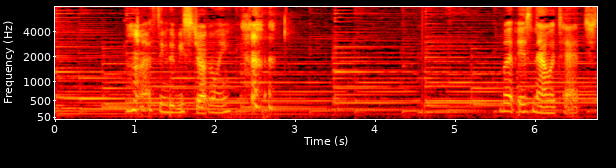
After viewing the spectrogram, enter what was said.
I seem to be struggling. but it's now attached.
